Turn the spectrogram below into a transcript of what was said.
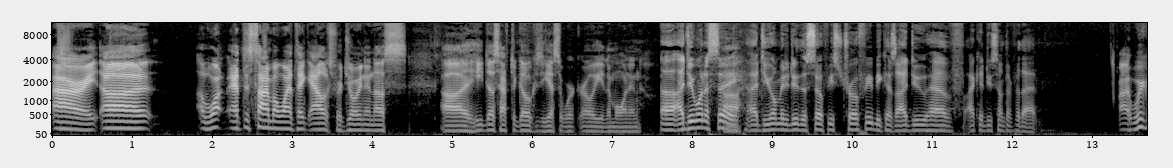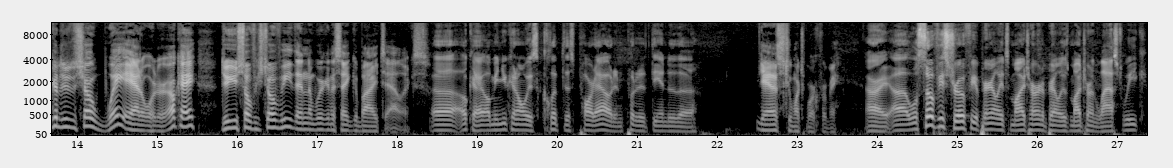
right. Uh, I want, at this time, I want to thank Alex for joining us. Uh, he does have to go because he has to work early in the morning. Uh, I do want to say, Uh. uh, do you want me to do the Sophie's Trophy? Because I do have, I could do something for that. Uh, we're gonna do the show way out of order. Okay. Do you Sophie's Trophy? Then we're gonna say goodbye to Alex. Uh, okay, I mean, you can always clip this part out and put it at the end of the. Yeah, that's too much work for me. All right. Uh, well, Sophie's Trophy. Apparently, it's my turn. Apparently, it was my turn last week,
